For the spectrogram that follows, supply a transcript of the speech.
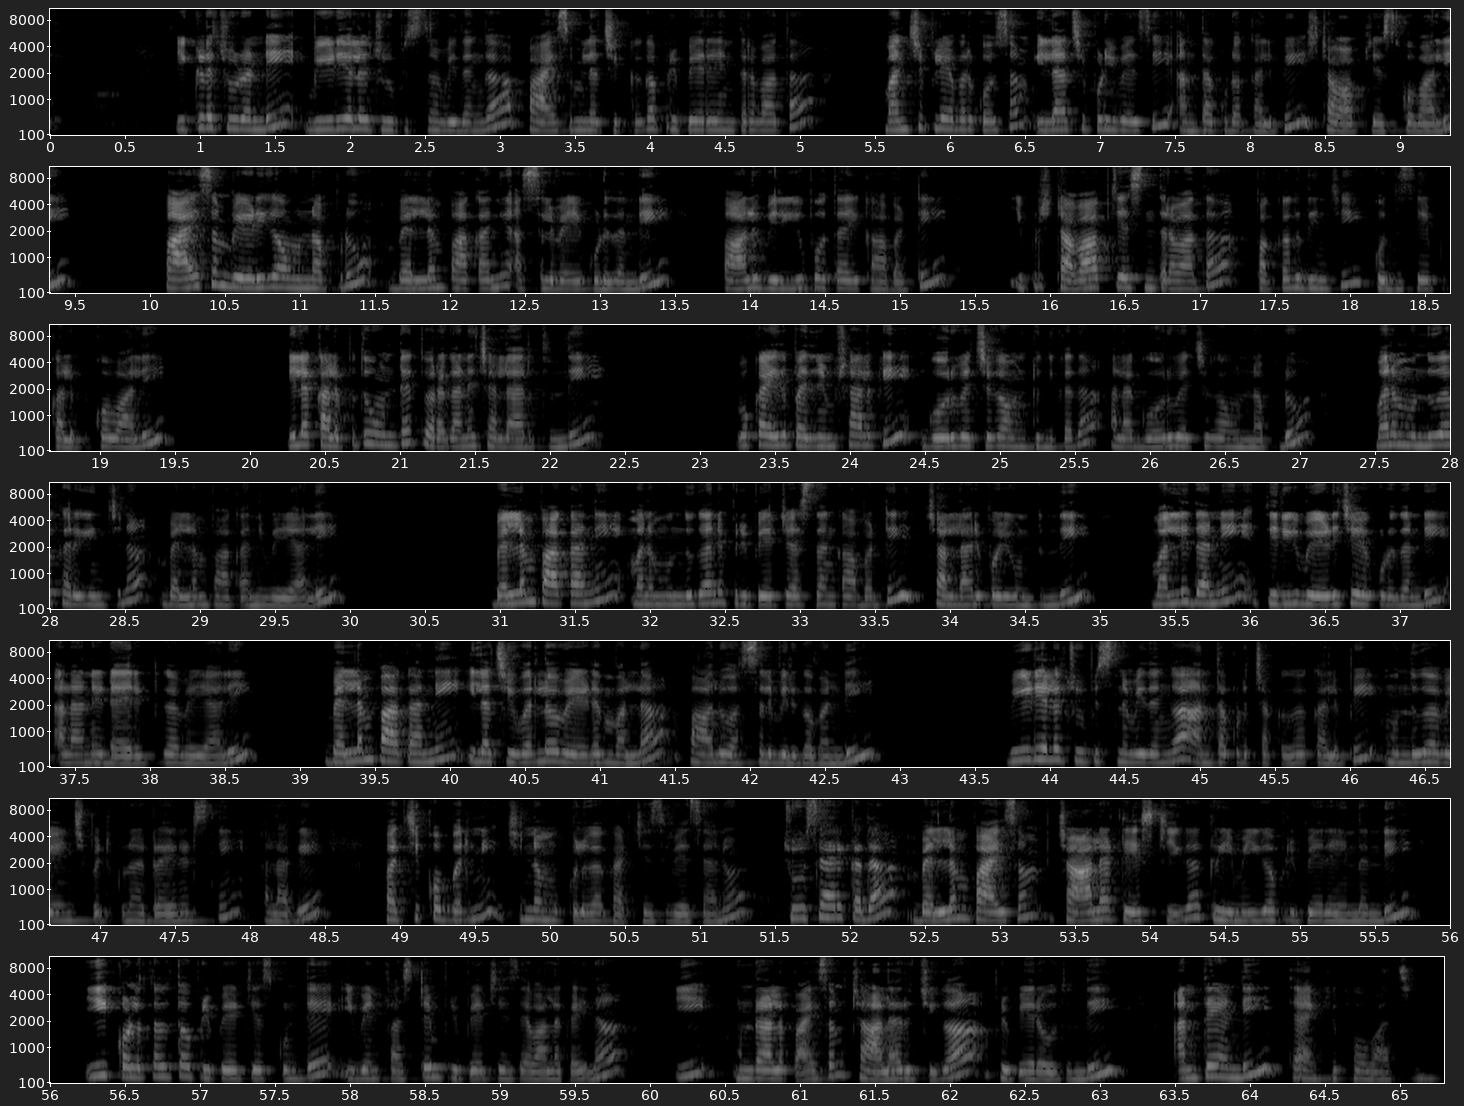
ఇక్కడ చూడండి వీడియోలో చూపిస్తున్న విధంగా పాయసం ఇలా చిక్కగా ప్రిపేర్ అయిన తర్వాత మంచి ఫ్లేవర్ కోసం ఇలాచి పొడి వేసి అంతా కూడా కలిపి స్టవ్ ఆఫ్ చేసుకోవాలి. పాయసం వేడిగా ఉన్నప్పుడు బెల్లం పాకాన్ని అస్సలు వేయకూడదండి. పాలు విరిగిపోతాయి కాబట్టి ఇప్పుడు స్టవ్ ఆఫ్ చేసిన తర్వాత పక్కకు దించి కొద్దిసేపు కలుపుకోవాలి. ఇలా కలుపుతూ ఉంటే త్వరగానే చల్లారుతుంది. ఒక ఐదు పది నిమిషాలకి గోరువెచ్చగా ఉంటుంది కదా అలా గోరువెచ్చగా ఉన్నప్పుడు మనం ముందుగా కరిగించిన బెల్లం పాకాన్ని వేయాలి. బెల్లం పాకాన్ని మనం ముందుగానే ప్రిపేర్ చేస్తాం కాబట్టి చల్లారిపోయి ఉంటుంది. మళ్ళీ దాన్ని తిరిగి వేడి చేయకూడదండి అలానే డైరెక్ట్గా వేయాలి. బెల్లం పాకాన్ని ఇలా చివరిలో వేయడం వల్ల పాలు అస్సలు విరగవండి. వీడియోలో చూపిస్తున్న విధంగా అంతా కూడా చక్కగా కలిపి ముందుగా వేయించి పెట్టుకున్న డ్రైనట్స్ని అలాగే పచ్చి కొబ్బరిని చిన్న ముక్కలుగా కట్ చేసి వేశాను. చూశారు కదా బెల్లం పాయసం చాలా టేస్టీగా క్రీమీగా ప్రిపేర్ అయిందండి. ఈ కొలతలతో ప్రిపేర్ చేసుకుంటే ఈవెన్ ఫస్ట్ టైం ప్రిపేర్ చేసే వాళ్ళకైనా ఈ ఉండ్రాల పాయసం చాలా రుచిగా ప్రిపేర్ అవుతుంది. అంతే అండి. Thank you for watching.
